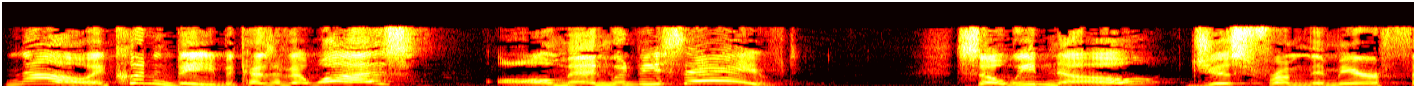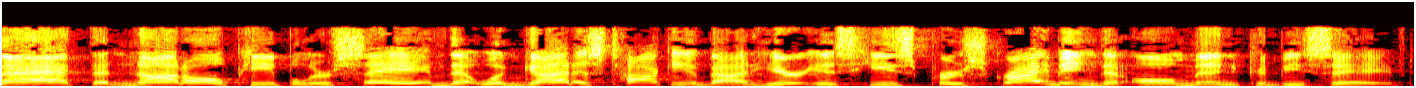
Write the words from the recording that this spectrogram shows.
No, it couldn't be, because if it was, all men would be saved. So we know, just from the mere fact that not all people are saved, that what God is talking about here is He's prescribing that all men could be saved.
